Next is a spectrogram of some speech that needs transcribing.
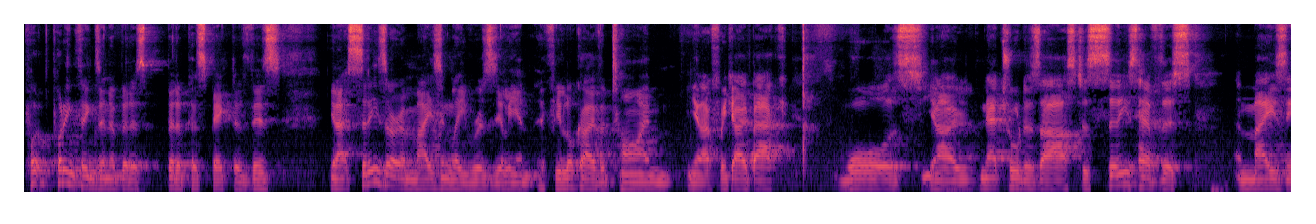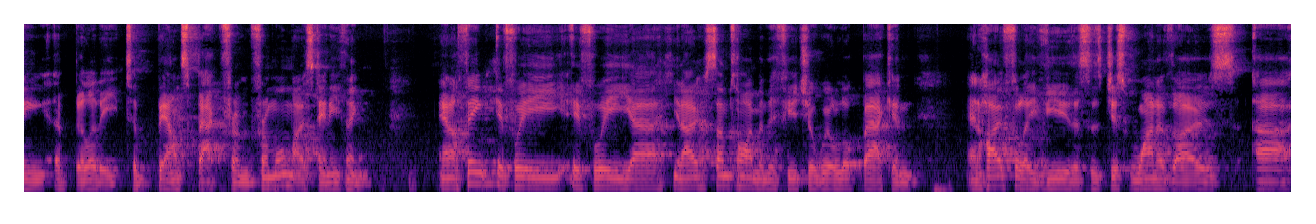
put, putting things in a bit of bit of perspective. There's you know cities are amazingly resilient. If you look over time, you know if we go back wars, you know, natural disasters. Cities have this amazing ability to bounce back from from almost anything. And I think if we if we uh, you know sometime in the future we'll look back and and hopefully view this as just one of those uh,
